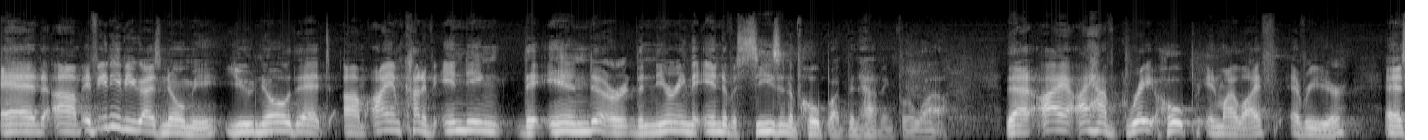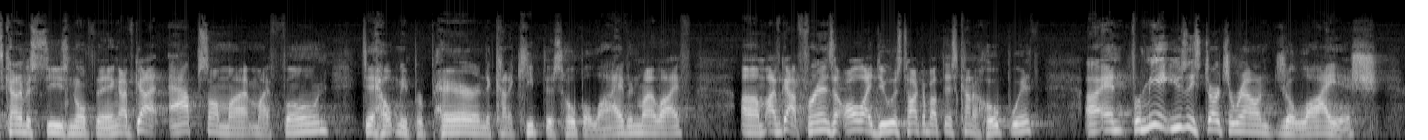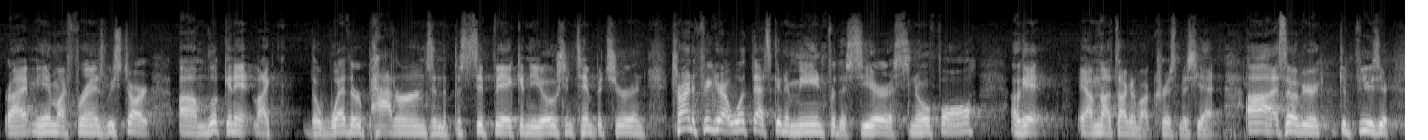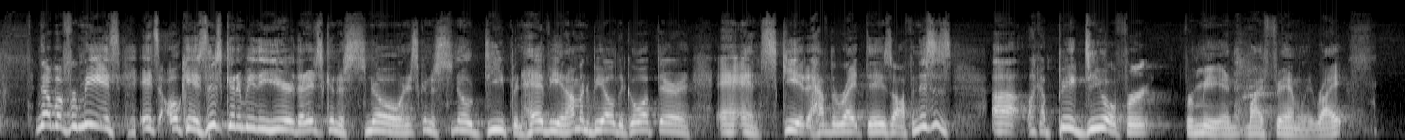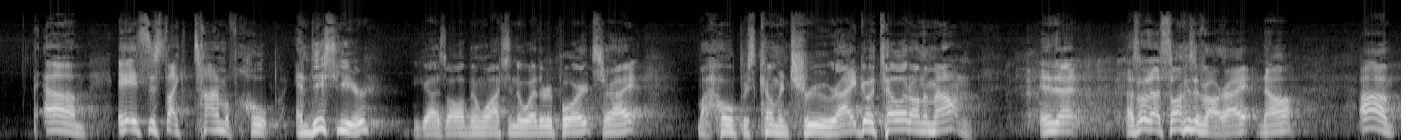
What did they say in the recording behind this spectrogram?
And um, if any of you guys know me, you know that um, I am kind of ending the end or the nearing the end of a season of hope I've been having for a while. That I, I have great hope in my life every year, and it's kind of a seasonal thing. I've got apps on my, my phone to help me prepare and to kind of keep this hope alive in my life. Um, I've got friends that all I do is talk about this kind of hope with. Uh, and for me, it usually starts around July ish right? Me and my friends, we start um, looking at like the weather patterns in the Pacific and the ocean temperature and trying to figure out what that's going to mean for the Sierra snowfall. Okay, yeah, I'm not talking about Christmas yet. Uh, so if you're confused here. No, but for me, it's, it's okay, is this going to be the year that it's going to snow and it's going to snow deep and heavy and I'm going to be able to go up there and, and, and ski it, and have the right days off? And this is uh, like a big deal for, for me and my family, right? Um, it's this like time of hope. And this year, you guys all have been watching the weather reports, right? My hope is coming true, right? Go tell it on the mountain. And that, that's what that song's about, right? No? Um,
